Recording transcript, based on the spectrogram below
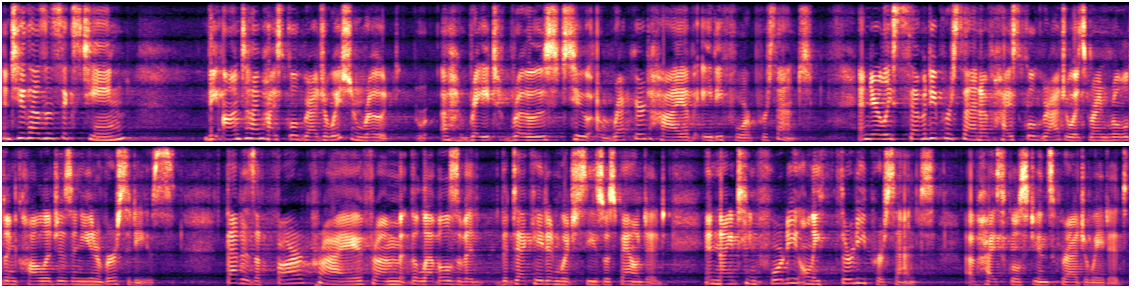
In 2016, the on-time high school graduation uh, rate rose to a record high of 84%. And nearly 70% of high school graduates were enrolled in colleges and universities. That is a far cry from the levels of a, the decade in which SEAS was founded. In 1940, only 30% of high school students graduated.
